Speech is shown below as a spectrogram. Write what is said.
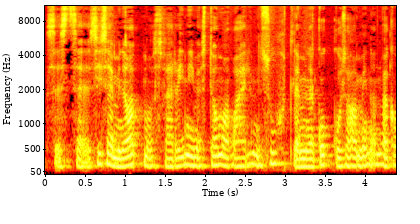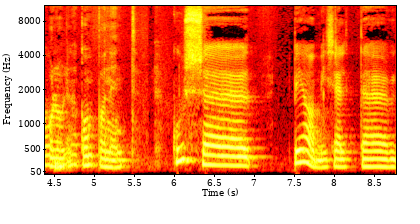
sest see sisemine atmosfäär, inimeste omavaheline suhtlemine, kokkusaamine on väga oluline komponent. kus äh, peamiselt äh,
